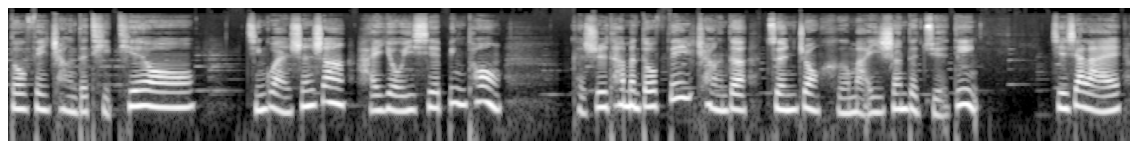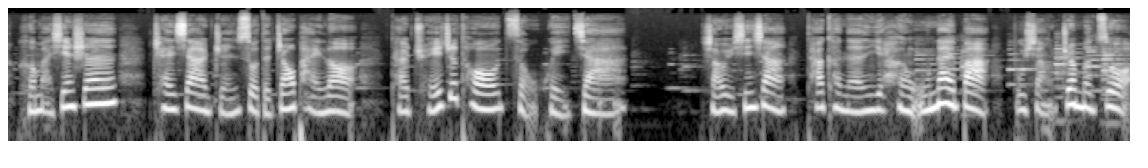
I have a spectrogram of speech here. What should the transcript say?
都非常的体贴哦，尽管身上还有一些病痛，可是他们都非常的尊重河马医生的决定。接下来，河马先生拆下诊所的招牌了，他垂着头走回家。小雨心想，他可能也很无奈吧，不想这么做。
